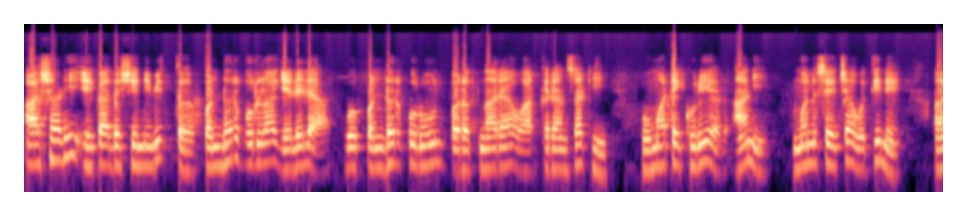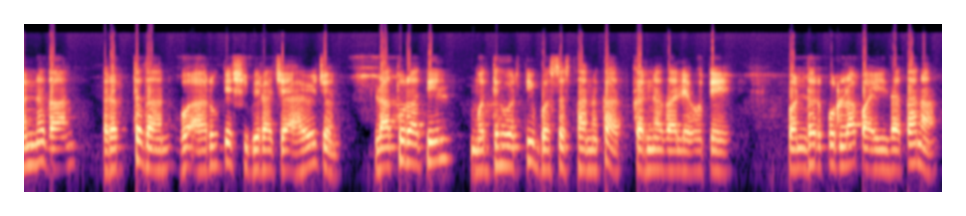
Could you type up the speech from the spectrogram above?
आषाढी एकादशी निमित्त पंढरपूरला गेलेल्या व पंढरपूरहून परतणाऱ्या वारकऱ्यांसाठी उमाटे कुरिअर आणि मनसेच्या वतीने अन्नदान रक्तदान व आरोग्य शिबिराचे आयोजन लातूरातील मध्यवर्ती बसस्थानकात करण्यात आले होते. पंढरपूरला पायी जाताना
